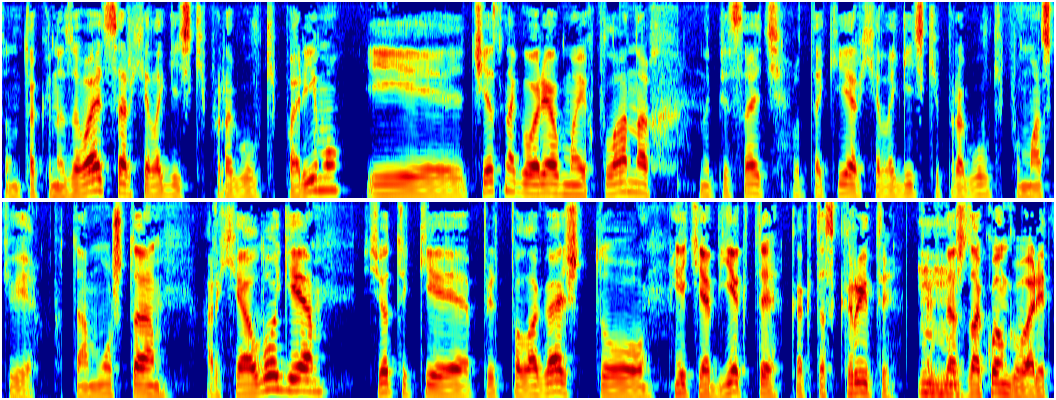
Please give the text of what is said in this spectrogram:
он так и называется «Археологические прогулки по Риму». И, честно говоря, в моих планах написать вот такие археологические прогулки по Москве. Потому что археология все-таки предполагать, что эти объекты как-то скрыты, как mm-hmm. даже закон говорит,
